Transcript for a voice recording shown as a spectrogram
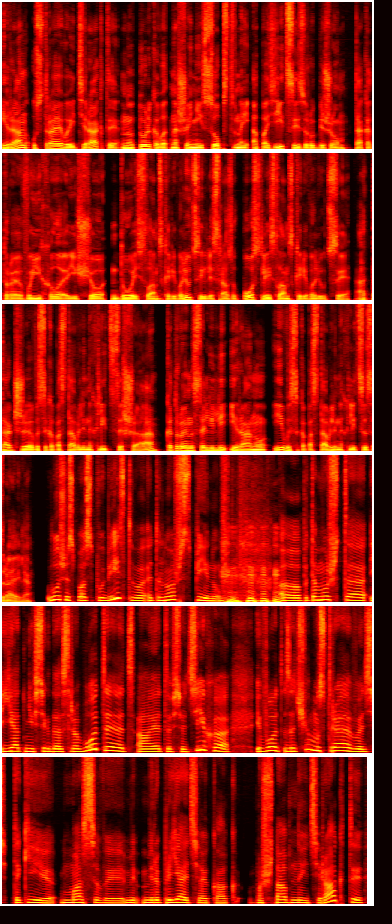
Иран устраивает теракты, но только в отношении собственной оппозиции за рубежом, та, которая выехала еще до исламской революции или сразу после исламской революции, а также высокопоставленных лиц США, которые насолили Ирану, и высокопоставленных лиц Израиля. Лучший способ убийства — это нож в спину, а, потому что яд не всегда сработает, а это все тихо. И вот зачем устраивать такие массовые мероприятия, как масштабные теракты,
